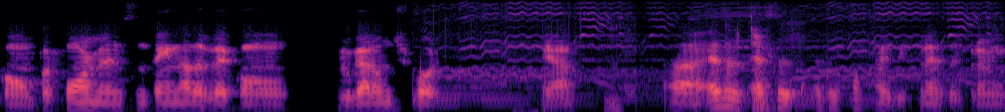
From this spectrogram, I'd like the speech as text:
com performance, não tem nada a ver com jogar um desporto. Yeah? Uh, essas, essas, essas são as diferenças para mim.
